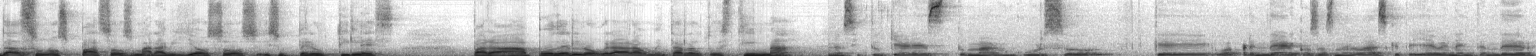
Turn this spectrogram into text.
das unos pasos maravillosos y súper útiles para poder lograr aumentar la autoestima. Bueno, si tú quieres tomar un curso que, o aprender cosas nuevas que te lleven a entender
